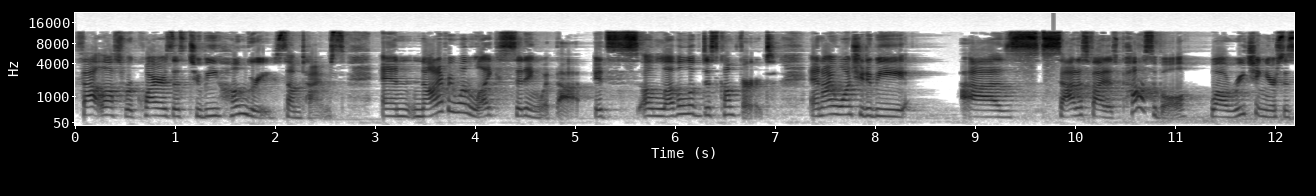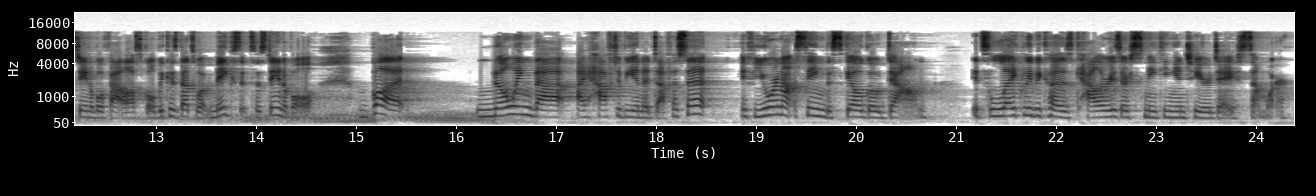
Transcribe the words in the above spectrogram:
Fat loss requires us to be hungry sometimes. And not everyone likes sitting with that. It's a level of discomfort. And I want you to be as satisfied as possible while reaching your sustainable fat loss goal because that's what makes it sustainable. But knowing that I have to be in a deficit, if you are not seeing the scale go down, it's likely because calories are sneaking into your day somewhere.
